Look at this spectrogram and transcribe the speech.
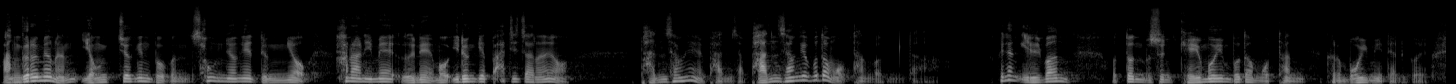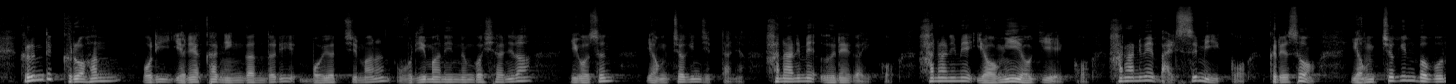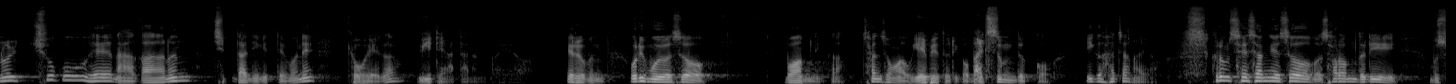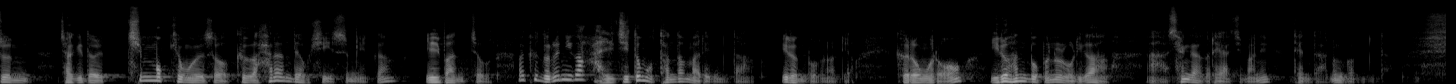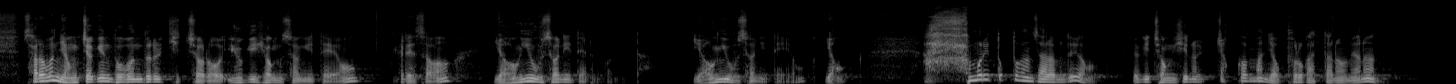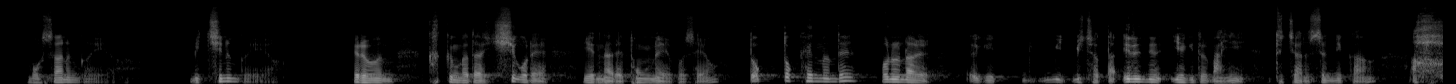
안 그러면은 영적인 부분, 성령의 능력, 하나님의 은혜 뭐 이런 게 빠지잖아요. 반상이에요, 반상. 반상회보다 못한 겁니다. 그냥 일반 어떤 무슨 개 모임보다 못한 그런 모임이 되는 거예요. 그런데 그러한 우리 연약한 인간들이 모였지만은 우리만 있는 것이 아니라 이것은 영적인 집단이야. 하나님의 은혜가 있고 하나님의 영이 여기에 있고 하나님의 말씀이 있고 그래서 영적인 부분을 추구해 나가는 집단이기 때문에 교회가 위대하다는 거예요. 여러분, 우리 모여서 뭐 합니까? 찬송하고 예배드리고 말씀 듣고 이거 하잖아요. 그럼 세상에서 사람들이 무슨 자기들 친목해 모여서 그거 하는데 혹시 있습니까? 일반적으로. 아, 그들은 이거 알지도 못한단 말입니다. 이런 부분을요. 그러므로 이러한 부분을 우리가 아, 생각을 해야지만 된다는 겁니다. 사람은 영적인 부분들을 기초로 유기 형성이 돼요. 그래서 영이 우선이 되는 겁니다. 영이 우선이 돼요. 영. 아무리 똑똑한 사람도요. 여기 정신을 조금만 옆으로 갖다 놓으면은 못 사는 거예요. 미치는 거예요. 여러분 가끔가다 시골에 옛날에 동네에 보세요. 똑똑했는데 어느 날 여기 미, 미쳤다 이런 얘기들 많이 듣지 않습니까?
